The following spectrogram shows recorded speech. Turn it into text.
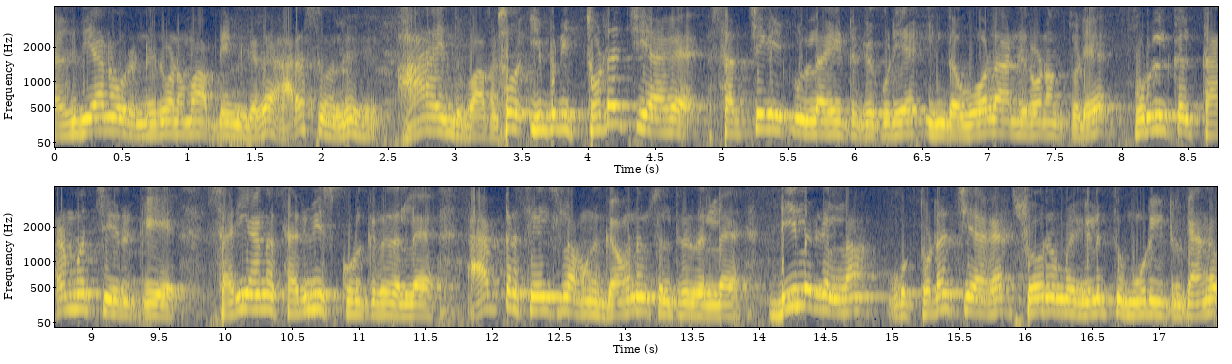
தகுதியான ஒரு நிறுவனமாக அப்படிங்கிறத அரசு வந்து ஆராய்ந்து பார்க்கணும். ஸோ இப்படி தொடர்ச்சியாக சர்ச்சைகளுக்கு உள்ளாகிட்டு இருக்கக்கூடிய இந்த ஓலா நிறுவனத்துடைய பொருட்கள் தரமச்சு இருக்குது சரியான சர்வீஸ் கொடுக்கறதில்ல. ஆஃப்டர் சேல்ஸில் அவங்க கவனம் செலுத்துறதில்ல. டீலர்கள்லாம் தொடர்ச்சியாக ஷோரூமை இழுத்து மூடிக்கிட்டு இருக்காங்க.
